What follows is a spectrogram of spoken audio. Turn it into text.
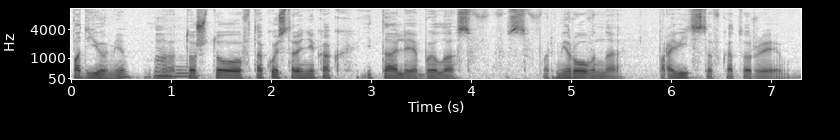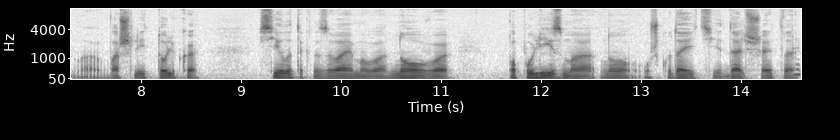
подъеме. Угу. То, что в такой стране, как Италия, было сформировано правительство, в которое вошли только силы так называемого нового популизма, ну уж куда идти дальше. Это,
